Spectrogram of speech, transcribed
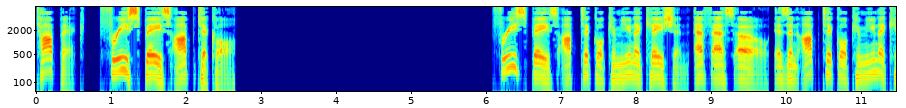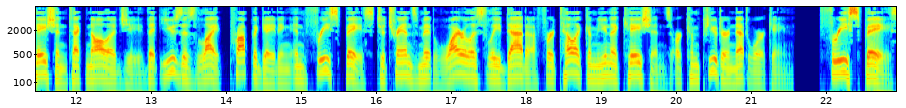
Topic: Free space optical. Free space optical communication (FSO) is an optical communication technology that uses light propagating in free space to transmit wirelessly data for telecommunications or computer networking. Free space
